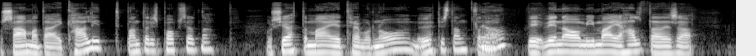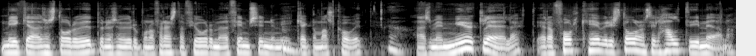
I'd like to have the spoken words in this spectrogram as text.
og sama dag er Khalid, bandarís popstjarna og sjötta mæ er Trevor Noah með uppistand þannig að við, við náum í mæ að halda þessa mikið af þessum stóru viðbjörnum sem við erum búin að fresta fjórum eða fimm sinnum í gegnum allt COVID. Já. það sem er mjög gleðilegt er að fólk hefur í stóran stil haldið í miðana.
